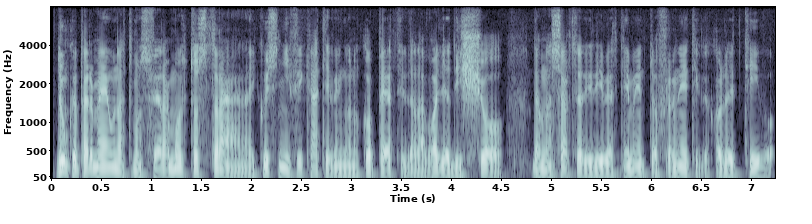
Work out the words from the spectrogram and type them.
Dunque per me è un'atmosfera molto strana, i cui significati vengono coperti dalla voglia di show, da una sorta di divertimento frenetico e collettivo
